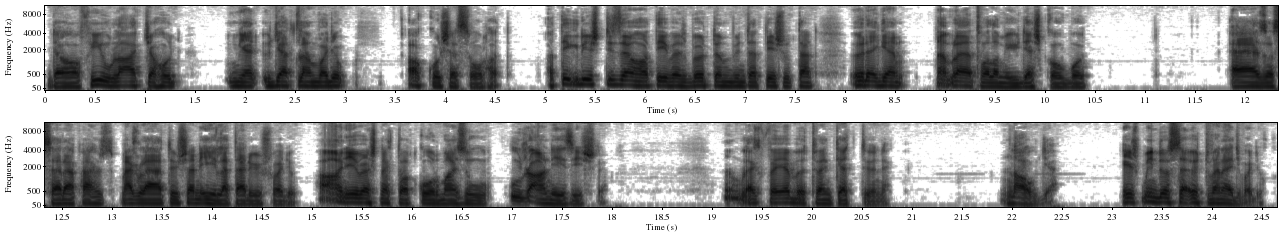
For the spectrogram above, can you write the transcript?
de ha a fiú látja, hogy milyen ügyetlen vagyok, akkor se szólhat. A tigris 16 éves börtönbüntetés után öregem nem lehet valami ügyes kovboly. Ez a szerephez meglehetősen életerős vagyok. Hány évesnek tart kormányzó úr? Úgy ránézésre. Legfeljebb 52-nek. Na ugye. És mindössze 51 vagyok.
